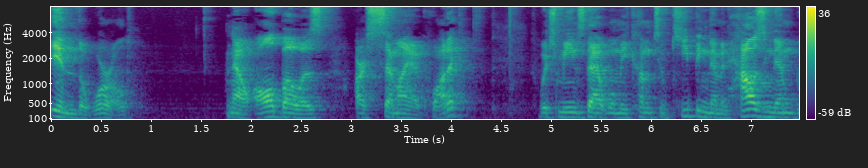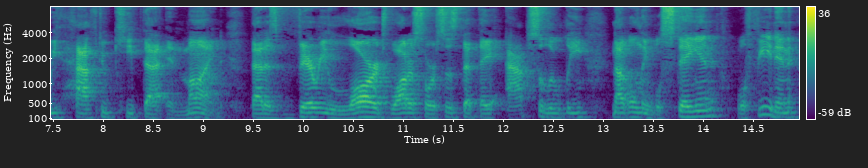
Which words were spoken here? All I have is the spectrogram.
in the world. Now, all boas are semi-aquatic, which means that when we come to keeping them and housing them, we have to keep that in mind. That is very large water sources that they absolutely not only will stay in, will feed in,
